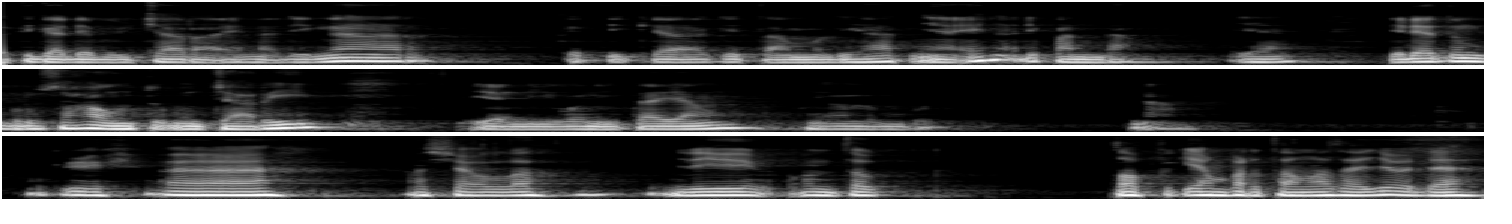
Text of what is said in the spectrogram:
Ketika dia bicara enak dengar, ketika kita melihatnya enak dipandang, ya. Jadi itu berusaha untuk mencari ya nih wanita yang yang lembut. Nah, Oke, eh, masya Allah. Jadi untuk topik yang pertama saja udah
